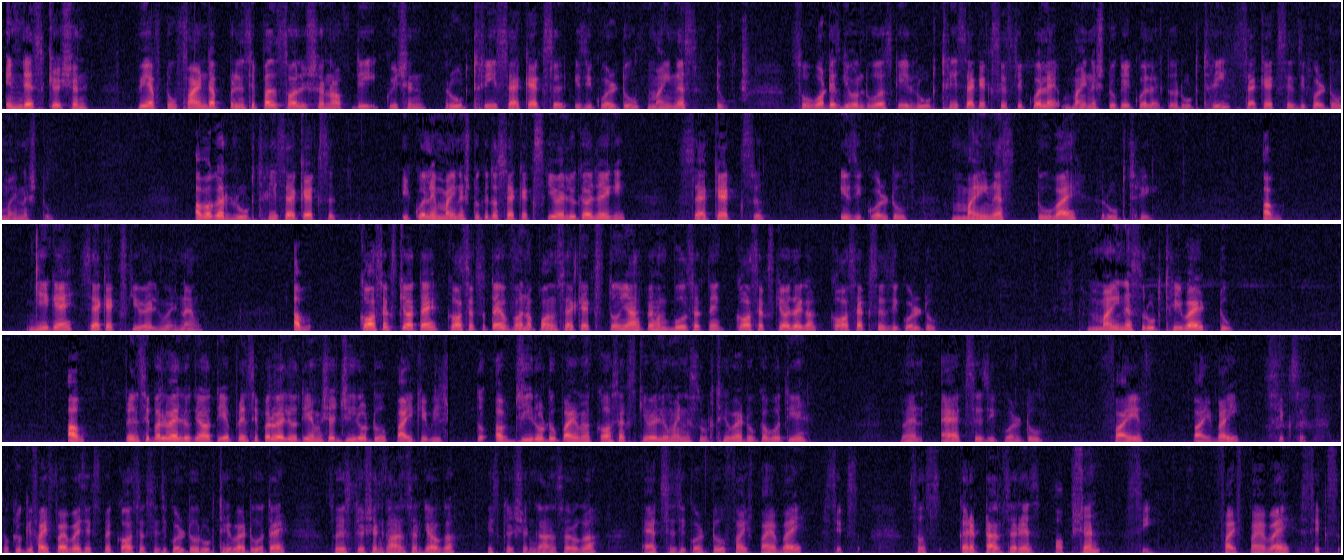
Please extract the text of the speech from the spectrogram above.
In this question, we have to find the principal solution of the equation root 3 sec x is equal to minus 2. So what is given to us कि root 3 sec x is equal है minus 2 के equal है तो root 3 sec x is equal to minus 2. अब अगर root 3 sec x equal है minus 2 के तो sec x की वैल्यू क्या हो जाएगी sec x is equal to minus 2 by root 3. अब ये क्या है sec x की वैल्यू है नाउ अब cos x क्या होता है? cos x होता है वन अपॉन सेक एक्स तो यहाँ पे हम बोल सकते हैं cos x क्या हो जाएगा? cos x is equal to minus root three by two अब प्रिंसिपल वैल्यू क्या होती है? प्रिंसिपल वैल्यू होती है हमेशा ज़ीरो टू पाई के बीच। तो अब ज़ीरो टू पाई में cos x की value minus root three by two कब होती है? When x is equal to five pi by six तो क्योंकि फाइव पाई बाई सिक्स पे cos x is equal to root three by two होता है तो इस क्वेश्चन का आंसर क्या होगा? इस क्वेश्चन का आंसर होगा x is equal to five pi by six so correct answer is option C five pi by six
